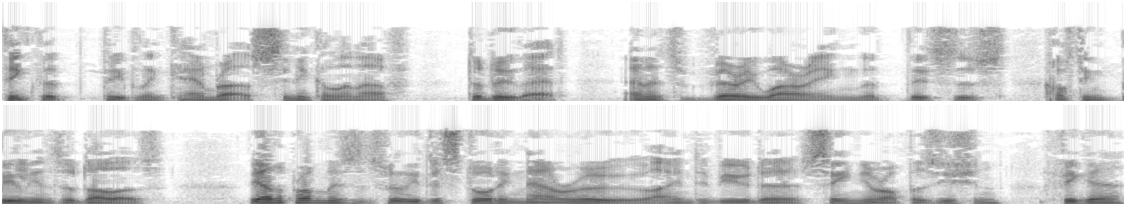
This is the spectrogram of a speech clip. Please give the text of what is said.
think that people in Canberra are cynical enough to do that and it's very worrying that this is costing billions of dollars. The other problem is it's really distorting Nauru. I interviewed a senior opposition figure,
